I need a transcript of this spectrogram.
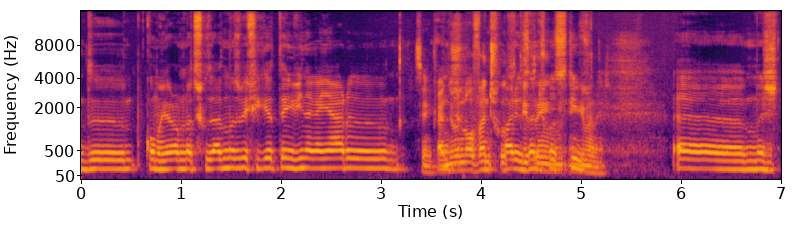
onde, com maior ou menor dificuldade, mas o Benfica tem vindo a ganhar. eh, Sim, ganhou anos- 9 anos consecutivos em, em. Guimarães. Uh, mas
